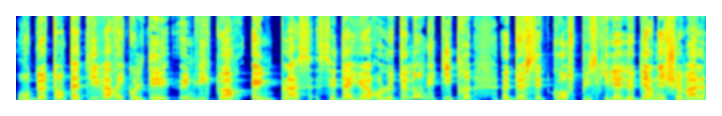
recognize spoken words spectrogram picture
en deux tentatives, a récolté une victoire et une place. C'est d'ailleurs le tenant du titre de cette course puisqu'il est le dernier cheval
